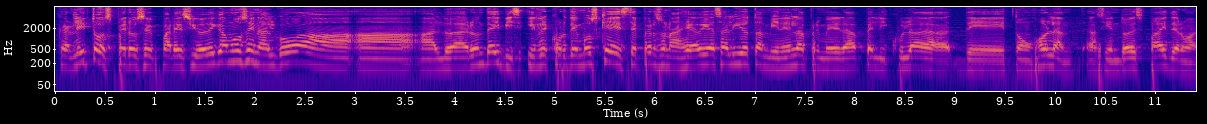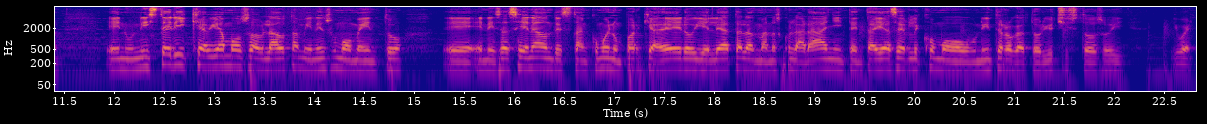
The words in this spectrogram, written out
Carlitos, pero se pareció, digamos, en algo a, a, lo de Aaron Davis. Y recordemos que este personaje había salido también en la primera película de Tom Holland, haciendo de Spider-Man. En un easter que habíamos hablado también en su momento, eh, en esa escena donde están como en un parqueadero y él le ata las manos con la araña, intenta ahí hacerle como un interrogatorio chistoso y, y bueno,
